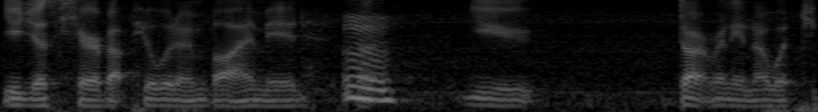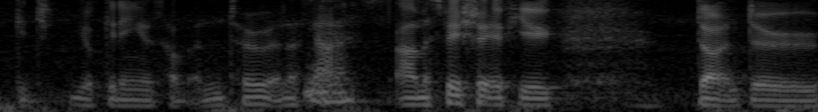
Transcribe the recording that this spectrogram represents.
you just hear about people doing biomed, Mm. but you don't really know what you get, you're getting yourself into in a No. sense. Um, especially if you don't do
